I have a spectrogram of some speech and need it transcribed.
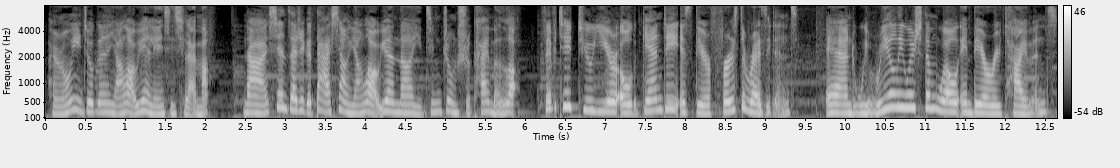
很容易就跟养老院联系起来嘛。那现在这个大象养老院呢，已经正式开门了。Fifty-two-year-old Gandhi is their first resident. and we really wish them well in their retirement.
